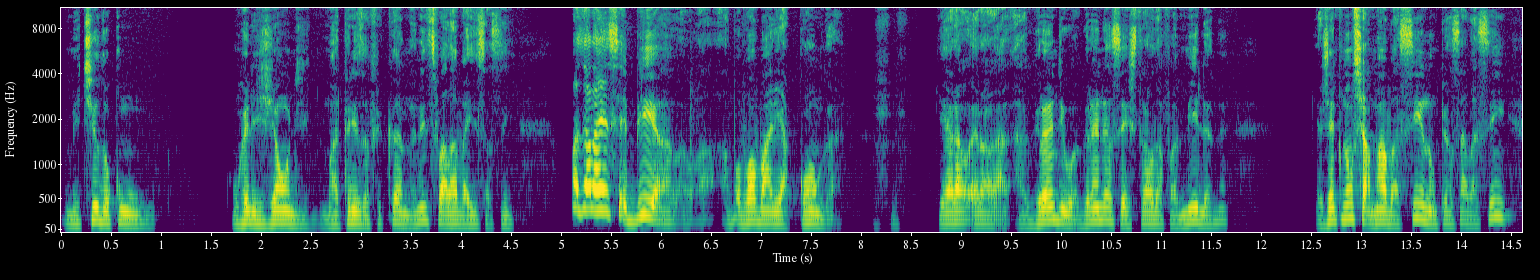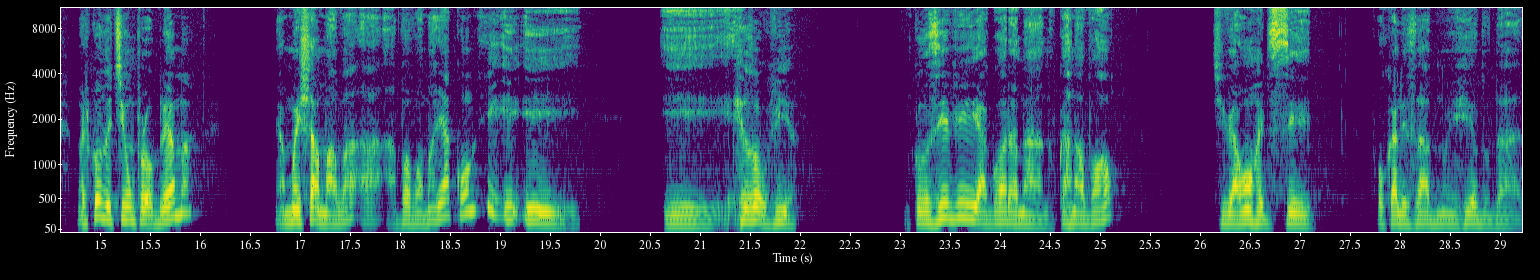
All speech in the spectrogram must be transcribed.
metido com, com religião de matriz africana, nem se falava isso assim. Mas ela recebia a, a vovó Maria Conga, que era, era a, grande, a grande ancestral da família, né? Que a gente não chamava assim, não pensava assim, mas quando tinha um problema, minha mãe chamava a, a vovó Maria Conga e, e, e, resolvia. Inclusive, agora na, no carnaval, tive a honra de ser focalizado no enredo da,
